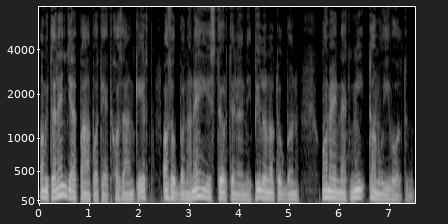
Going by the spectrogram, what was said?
amit a lengyel pápa tett hazánkért azokban a nehéz történelmi pillanatokban, amelynek mi tanúi voltunk.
